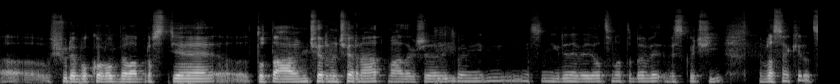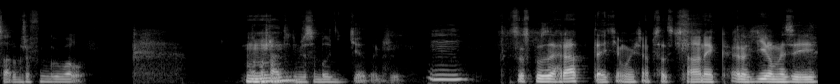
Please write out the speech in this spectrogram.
eh, všude okolo byla prostě eh, totální černočerná tma, takže jako si nikdy nevěděl, co na tebe vyskočí. Vlastně taky docela dobře fungovalo. A možná je to tím, že jsem byl dítě, takže... Mm. Co zkus zahrát teď a můžeš napsat článek rozdíl mezi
